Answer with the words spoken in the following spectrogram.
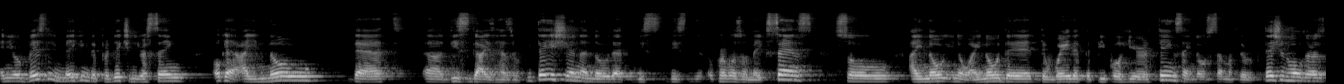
and you're basically making the prediction. You're saying, okay, I know that uh, this guy has a reputation. I know that this this proposal makes sense. So I know you know I know the the way that the people hear things. I know some of the reputation holders.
